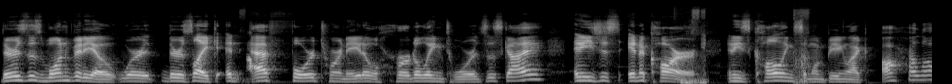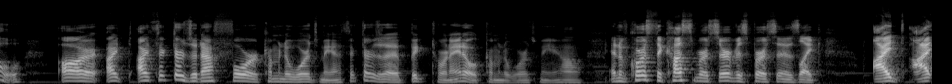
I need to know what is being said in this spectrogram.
There's this one video where there's like an F4 tornado hurtling towards this guy, and he's just in a car, and he's calling someone, being like, "Oh, hello." Uh, I I think there's an F4 coming towards me. I think there's a big tornado coming towards me. Uh, and of course, the customer service person is like, I I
